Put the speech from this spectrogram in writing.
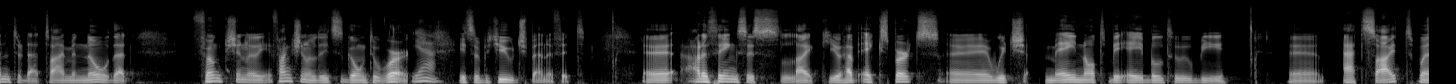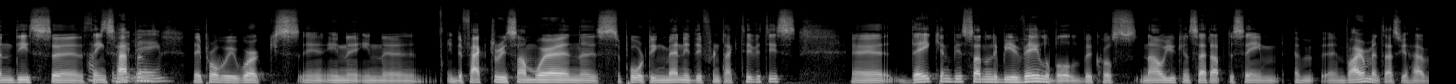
enter that time and know that functionally functionally it's going to work. Yeah. it's a huge benefit. Uh, other things is like you have experts uh, which may not be able to be uh, at site when these uh, things happen they probably work in in in, uh, in the factory somewhere and uh, supporting many different activities. Uh, they can be suddenly be available because now you can set up the same environment as you have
